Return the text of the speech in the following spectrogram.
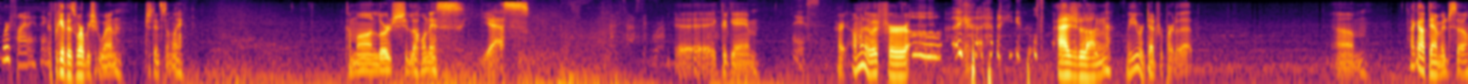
We're fine, I think. If we get this orb, we should win. Just instantly. Come on, Lord Shilahones. Yes. Yay, good game. Nice. Alright, I'm gonna vote for I got out healed. Ajlung. Well, you were dead for part of that. Um, I got damage, so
